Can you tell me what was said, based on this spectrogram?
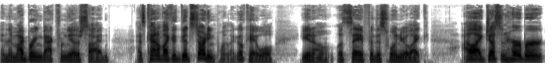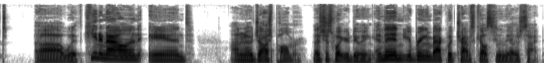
and then my bring back from the other side as kind of like a good starting point. Like, okay, well, you know, let's say for this one, you're like, I like Justin Herbert uh, with Keenan Allen and I don't know, Josh Palmer. That's just what you're doing. And then you're bringing back with Travis Kelce on the other side.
